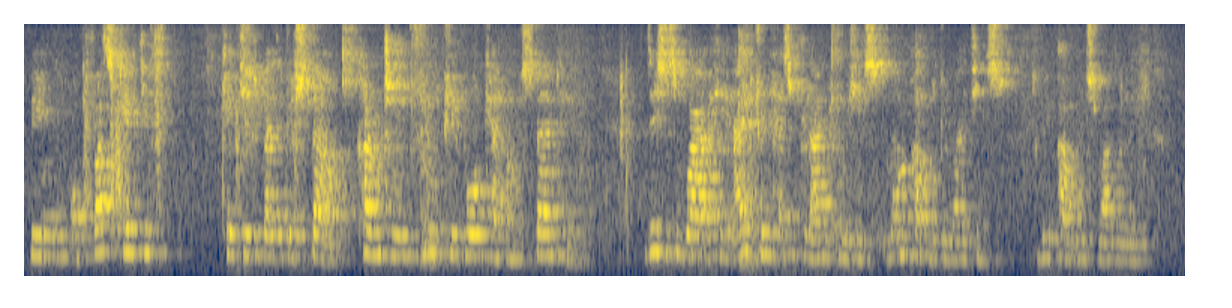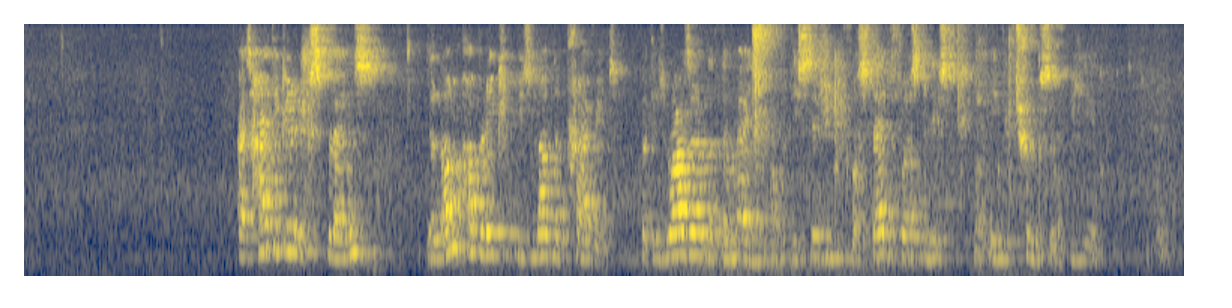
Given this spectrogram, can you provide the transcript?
being obfuscated by the Gestell, currently few people can understand him. This is why he actually has planned for his non public writings to be published rather late. As Heidegger explains, the non-public is not the private, but is rather the domain of decision for steadfastness in the truth of being.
